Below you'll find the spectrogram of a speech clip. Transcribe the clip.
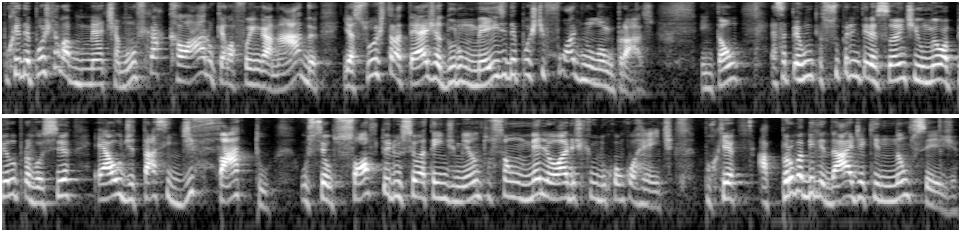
Porque depois que ela mete a mão, fica claro que ela foi enganada e a sua estratégia dura um mês e depois te fode no longo prazo. Então, essa pergunta é super interessante e o meu apelo para você é auditar se de fato o seu software e o seu atendimento são melhores que o do concorrente. Porque a probabilidade é que não seja.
